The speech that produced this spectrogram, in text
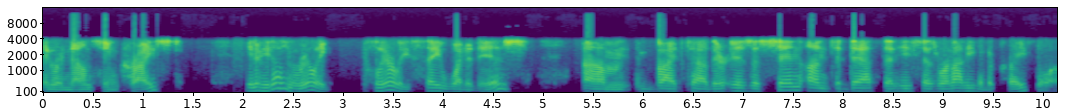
and renouncing Christ. You know, he doesn't really clearly say what it is, um, but uh, there is a sin unto death that he says we're not even to pray for.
